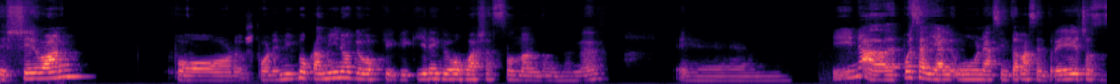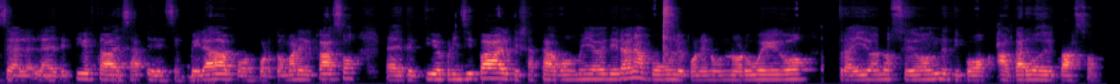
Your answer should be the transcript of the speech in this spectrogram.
te llevan por, por el mismo camino que vos que, quieren que vos vayas sondando, ¿entendés? Eh, y nada, después hay algunas internas entre ellos, o sea, la, detective estaba desesperada por, por tomar el caso, la detective principal, que ya estaba como media veterana, pum, le ponen un noruego traído a no sé dónde, tipo, a cargo del caso,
